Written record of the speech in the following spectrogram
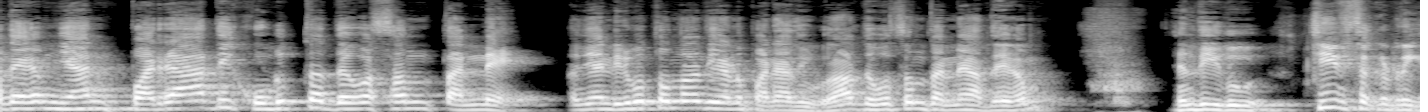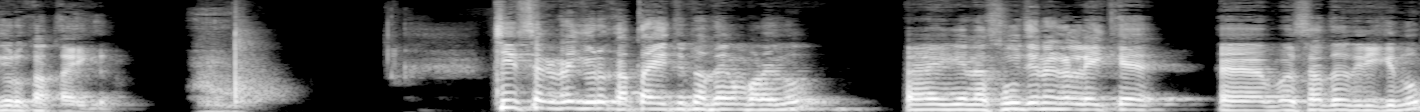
അദ്ദേഹം ഞാൻ പരാതി കൊടുത്ത ദിവസം തന്നെ ഞാൻ ഇരുപത്തൊന്നാം തീയതിയാണ് പരാതി കൊടുത്തത്. ആ ദിവസം തന്നെ അദ്ദേഹം എന്ത് ചെയ്തു? ചീഫ് സെക്രട്ടറിക്ക് ഒരു കത്തയക്കുന്നു. ചീഫ് സെക്രട്ടറിക്ക് ഒരു കത്തയച്ചിട്ട് അദ്ദേഹം പറയുന്നു ഇങ്ങനെ സൂചനകളിലേക്ക് ശ്രദ്ധ തിരിക്കുന്നു.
